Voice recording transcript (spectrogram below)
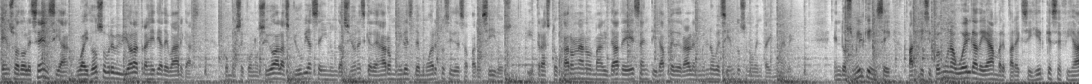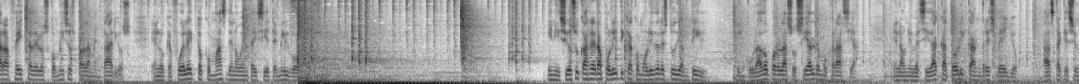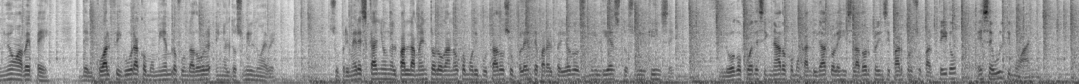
En su adolescencia, Guaidó sobrevivió a la tragedia de Vargas, como se conoció a las lluvias e inundaciones que dejaron miles de muertos y desaparecidos, y trastocaron la normalidad de esa entidad federal en 1999. En 2015 participó en una huelga de hambre para exigir que se fijara fecha de los comicios parlamentarios, en lo que fue electo con más de 97 mil votos. Inició su carrera política como líder estudiantil, vinculado por la socialdemocracia, en la Universidad Católica Andrés Bello, hasta que se unió a BP, del cual figura como miembro fundador en el 2009. Su primer escaño en el Parlamento lo ganó como diputado suplente para el periodo 2010-2015 y luego fue designado como candidato a legislador principal por su partido ese último año.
